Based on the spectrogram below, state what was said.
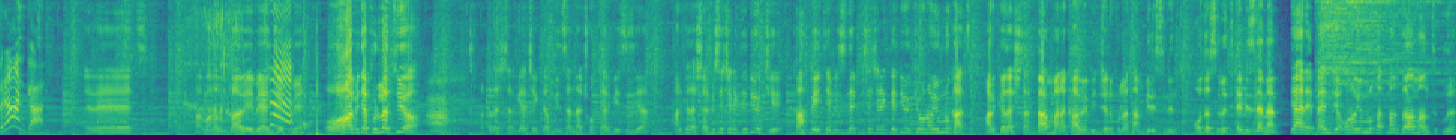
Branga. Evet. Ba- bakalım kahveyi beğenecek mi? Oha bir de fırlatıyor. ah, Arkadaşlar gerçekten bu insanlar çok terbiyesiz ya. Arkadaşlar bir seçenekte diyor ki kahveyi temizle, bir seçenekte diyor ki ona yumruk at. Arkadaşlar ben bana kahve fincanı fırlatan birisinin odasını temizlemem. Yani bence ona yumruk atmak daha mantıklı.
